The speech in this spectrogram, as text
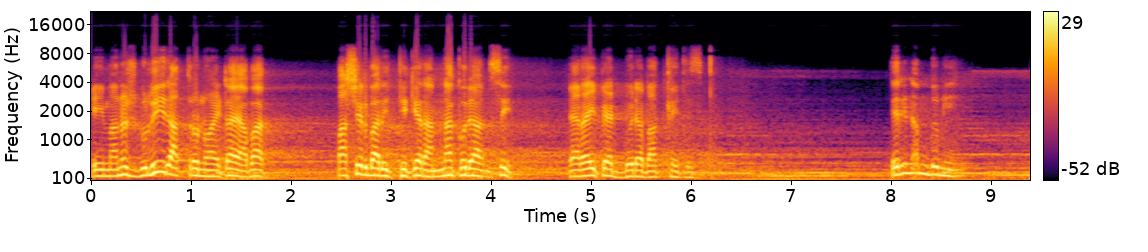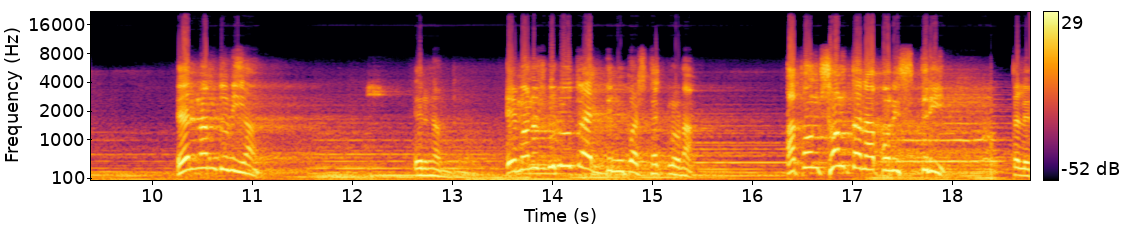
এই মানুষগুলোই রাত্র নয়টায় আবার পাশের বাড়ির থেকে রান্না করে আনছে। এরাই পেট ভরে ভাত খাইতেছে। এর নাম দুনিয়া। এর নাম দুনিয়া। এর নাম দুনিয়া। এই মানুষগুলো তো একদিন উপাস থাকল না। আপন সন্তান, আপন স্ত্রী। তাহলে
